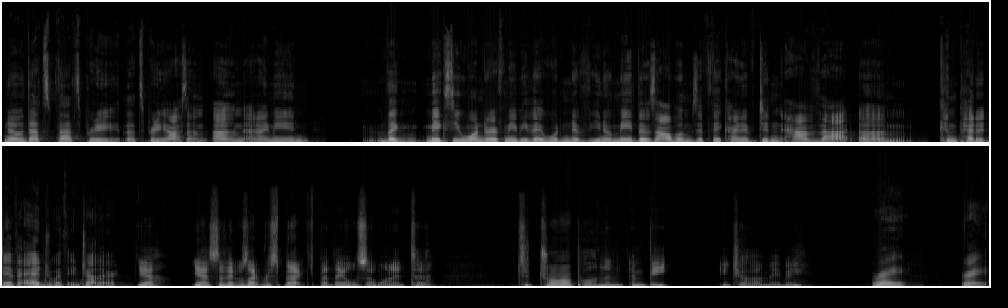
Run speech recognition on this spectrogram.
no, that's that's pretty that's pretty awesome. Um, and I mean, like makes you wonder if maybe they wouldn't have you know made those albums if they kind of didn't have that um competitive edge with each other. Yeah, yeah. So it was like respect, but they also wanted to to draw upon and, and beat each other, maybe. Right, right.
